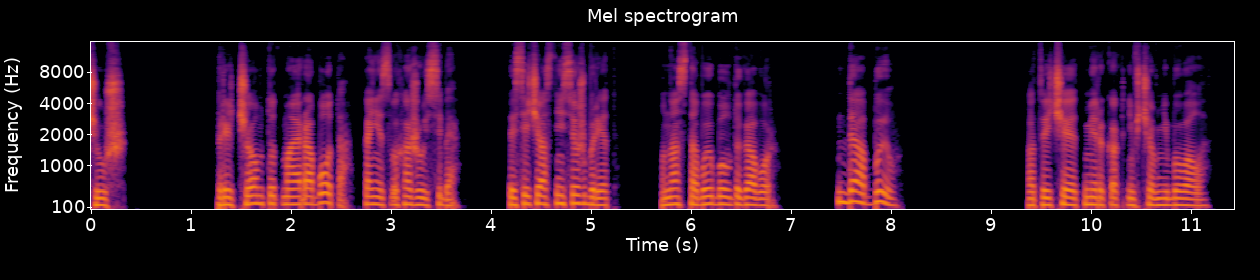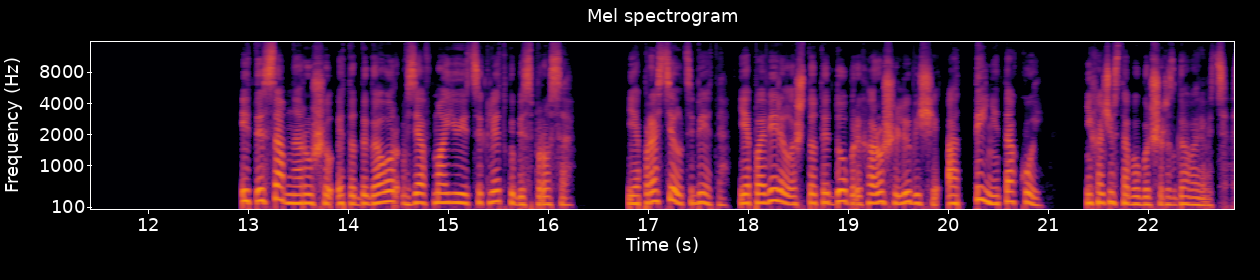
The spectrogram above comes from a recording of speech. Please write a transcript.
Чушь. «При чем тут моя работа?» В конец выхожу из себя. «Ты сейчас несешь бред. У нас с тобой был договор». «Да, был», — отвечает Мира, как ни в чем не бывало. И ты сам нарушил этот договор, взяв мою яйцеклетку без спроса. Я простила тебе это. Я поверила, что ты добрый, хороший, любящий, а ты не такой. Не хочу с тобой больше разговаривать».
